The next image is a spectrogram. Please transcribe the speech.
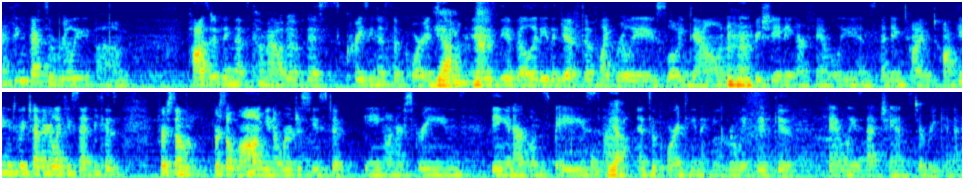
i think that's a really um, positive thing that's come out of this craziness of quarantine yeah. is the ability the gift of like really slowing down mm-hmm. and appreciating our family and spending time talking to each other like you said because for some for so long you know we're just used to being on our screens being in our own space. Um, yeah. And so quarantine, I think, really did give families that chance to reconnect.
